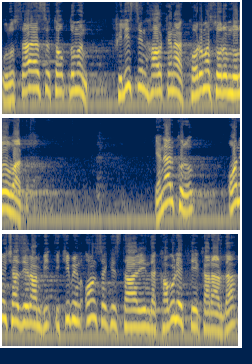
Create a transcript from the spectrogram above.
Uluslararası toplumun Filistin halkına koruma sorumluluğu vardır. Genel Kurul 13 Haziran 2018 tarihinde kabul ettiği kararda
